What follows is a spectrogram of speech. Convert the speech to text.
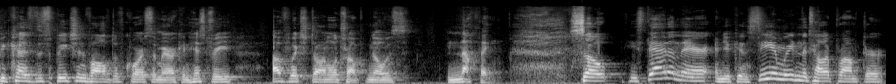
Because the speech involved, of course, American history, of which Donald Trump knows nothing. So he's standing there, and you can see him reading the teleprompter,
